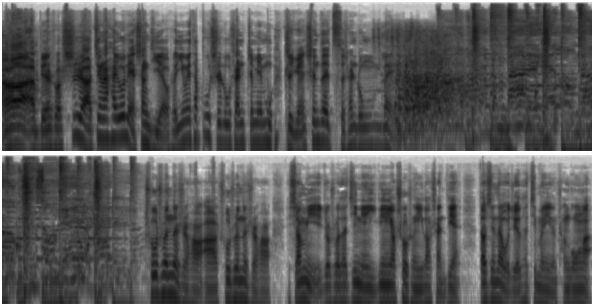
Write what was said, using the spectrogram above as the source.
然后啊，别人说是啊，竟然还有脸上街。我说因为他不识庐山真面目，只缘身在此山中呗。初春的时候啊，初春的时候，小米就说他今年一定要瘦成一道闪电。到现在，我觉得他基本已经成功了。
